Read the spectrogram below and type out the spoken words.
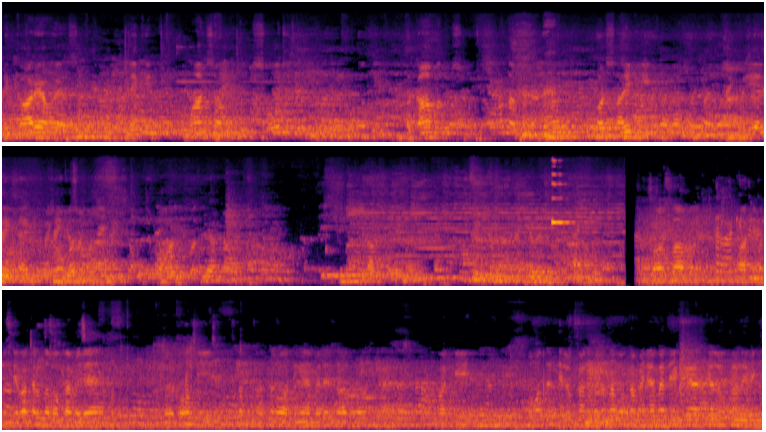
ਨਿਕਾਰਿਆ ਹੋਇਆ ਸੀ ਲੇਕਿਨ ਮਾਨ ਸਾਹਿਬ ਦੀ ਸੋਚ ਜਿਹੜੀ ਬਹੁਤ ਹੀ ਅਗਾਂਹ ਸੋਚ ਹੈ, ਉਹਨਾਂ ਦਾ ਧੰਨਵਾਦ ਔਰ ਸਾਰੀ ਟੀਮ ਦਾ ਰੀਅਲੀ ਹੈ। ਮੈਂ ਬਹੁਤ ਹੀ ਧੰਨਵਾਦੀ ਹਾਂ ਮੇਰੇ ਸਾਹਿਬ ਬਾਕੀ ਬਹੁਤ ਇੱਥੇ ਲੋਕਾਂ ਨੂੰ ਮਿਲਣ ਦਾ ਮੌਕਾ ਮਿਲਿਆ। ਮੈਂ ਦੇਖ ਰਿਹਾ ਅੱਜ ਕੱਲ੍ਹ ਲੋਕਾਂ ਦੇ ਵਿੱਚ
